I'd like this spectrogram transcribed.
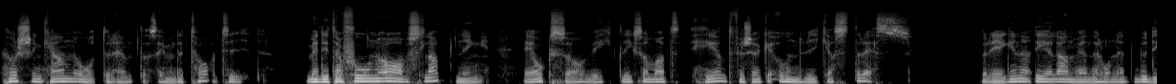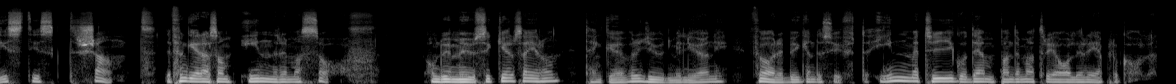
Hörseln kan återhämta sig, men det tar tid. Meditation och avslappning är också av vikt, liksom att helt försöka undvika stress. För egen del använder hon ett buddhistiskt chant. Det fungerar som inre massage. Om du är musiker, säger hon, Tänk över ljudmiljön i förebyggande syfte. In med tyg och dämpande material i replokalen.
